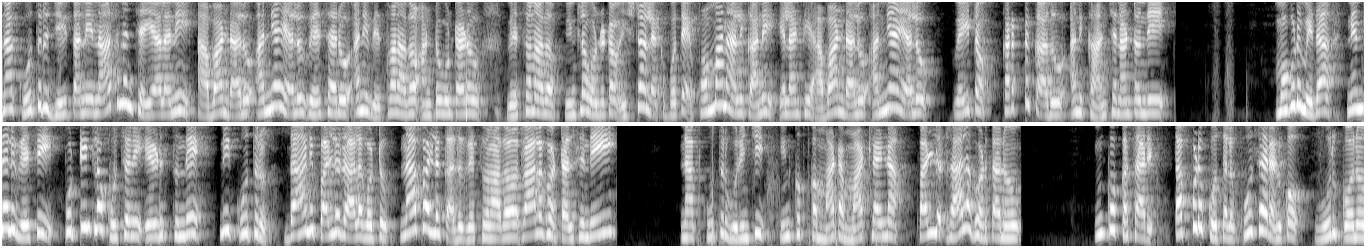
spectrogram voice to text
నా కూతురు జీవితాన్ని నాశనం చేయాలని అబాండాలు అన్యాయాలు వేశారు అని విశ్వనాథం అంటూ ఉంటాడు. విశ్వనాథం ఇంట్లో ఉండటం ఇష్టం లేకపోతే పొమ్మనాలి కానీ ఇలాంటి అబాండాలు అన్యాయాలు వేయటం కరెక్ట్ కాదు అని కాంచన అంటుంది. మొగుడు మీద నిందలు వేసి పుట్టింట్లో కూర్చొని ఏడుస్తుందే నీ కూతురు. దాని పళ్ళు రాలగొట్టు. నా పళ్ళు కాదు విశ్వనాథం రాలగొట్టాల్సింది. నా కూతురు గురించి ఇంకొక మాట మాట్లాడినా పళ్ళు రాలగొడతాను. ఇంకొకసారి తప్పుడు కూతలు కూశారనుకో ఊరుకోను.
